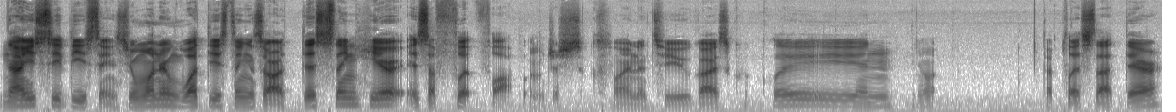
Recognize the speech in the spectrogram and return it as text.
now you see these things. You're wondering what these things are. This thing here is a flip-flop. Let me just explain it to you guys quickly, and you know what? If I place that there,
